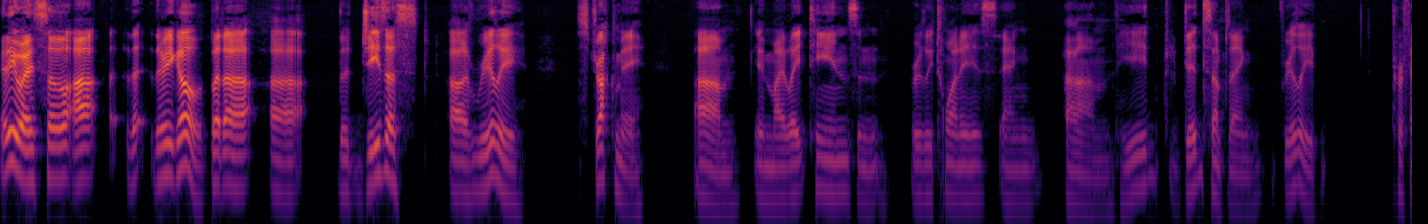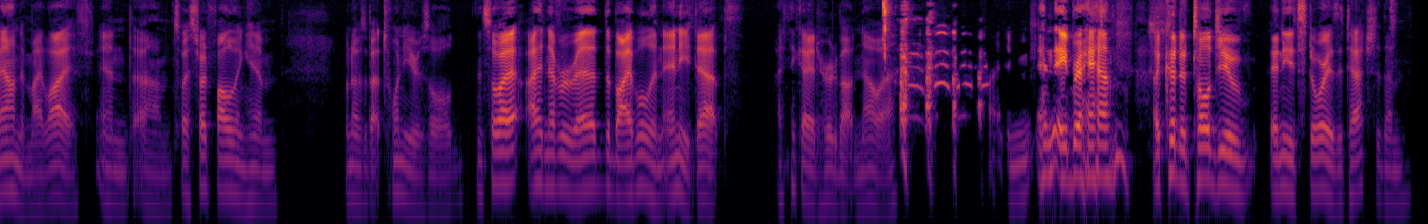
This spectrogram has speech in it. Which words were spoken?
anyway so uh, th- there you go. But uh, uh, the jesus uh, really struck me um, in my late teens and early 20s and um, he did something really profound in my life. And um, so i started following him when I was about 20 years old. And so I, I had never read the Bible in any depth. I think I had heard about Noah and, and, Abraham. I couldn't have told you any stories attached to them.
